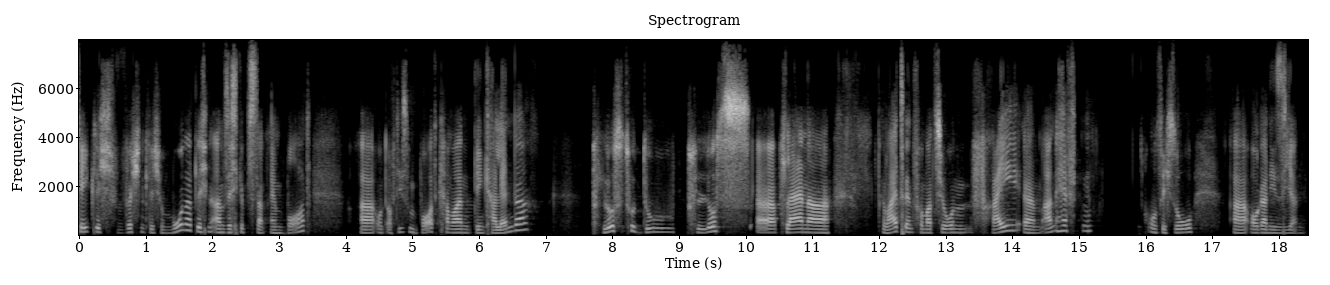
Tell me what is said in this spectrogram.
täglich, wöchentlich und monatlichen Ansicht gibt es dann ein Board. Äh, und auf diesem Board kann man den Kalender plus To-Do plus äh, Planner weitere Informationen frei ähm, anheften und sich so äh, organisieren.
